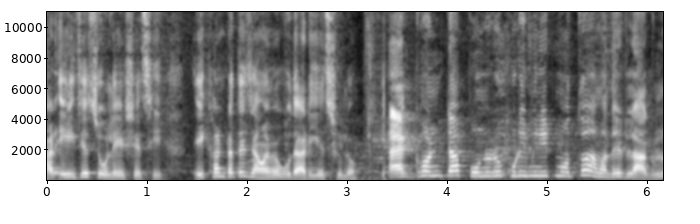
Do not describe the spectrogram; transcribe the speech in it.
আর এই যে চলে এসেছি, এইখানটাতে জামাইবাবু দাঁড়িয়েছিল এক ঘণ্টা পনেরো কুড়ি মিনিট মতো আমাদের লাগল।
